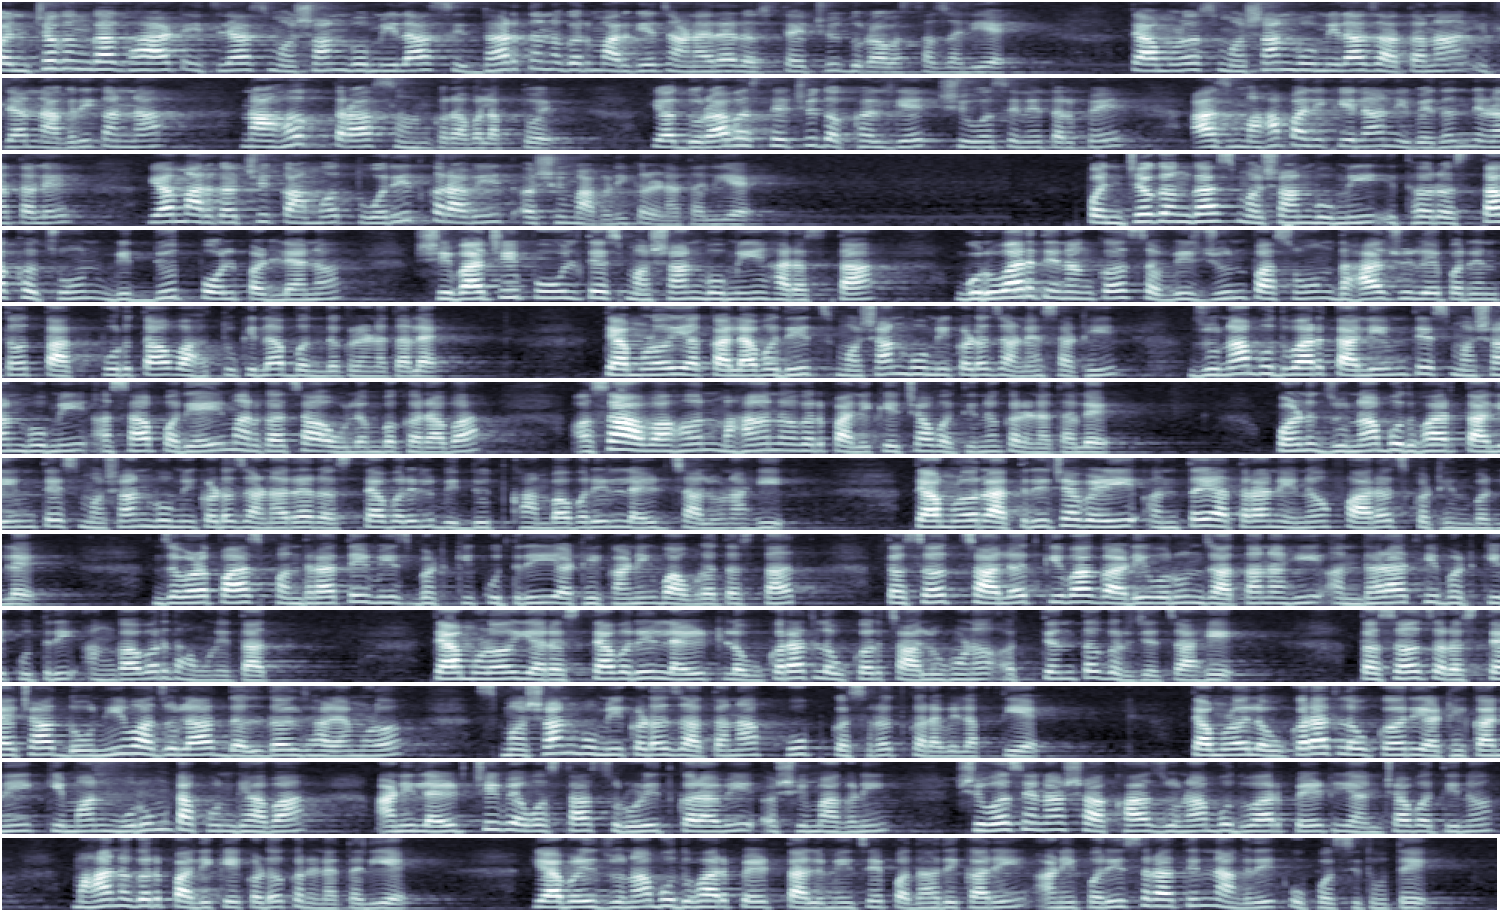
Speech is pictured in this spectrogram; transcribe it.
पंचगंगा घाट इथल्या स्मशानभूमीला सिद्धार्थनगर मार्गे जाणाऱ्या रस्त्याची दुरावस्था झाली आहे. त्यामुळं स्मशानभूमीला जाताना इथल्या नागरिकांना नाहक त्रास सहन करावा लागतोय. या दुरावस्थेची दखल घेत शिवसेनेतर्फे आज महापालिकेला निवेदन देण्यात आले या मार्गाची कामं त्वरित करावीत अशी मागणी करण्यात आली आहे. पंचगंगा स्मशानभूमी इथं रस्ता खचून विद्युत पोल पडल्यानं शिवाजी पूल ते स्मशानभूमी हा रस्ता गुरुवार दिनांक सव्वीस जूनपासून दहा जुलैपर्यंत तात्पुरता वाहतुकीला बंद करण्यात आलाय. त्यामुळं या कालावधीत स्मशानभूमीकडे जाण्यासाठी जुना बुधवार तालीम ते स्मशानभूमी असा पर्यायी मार्गाचा अवलंब करावा असं आवाहन महानगरपालिकेच्या वतीनं करण्यात आलंय. पण जुना बुधवार तालीम ते स्मशानभूमीकडे जाणाऱ्या रस्त्यावरील विद्युत खांबावरील लाइट चालू नाही. त्यामुळं रात्रीच्या वेळी अंत्ययात्रा नेणं फारच कठीण बनलंय. जवळपास पंधरा ते वीस भटकी कुत्री या ठिकाणी वावरत असतात. तसंच चालत किंवा गाडीवरून जातानाही अंधारात ही भटकी कुत्री अंगावर धावून येतात. त्यामुळं या रस्त्यावरील लाइट लवकरात लवकर चालू होणं अत्यंत गरजेचं आहे. तसंच रस्त्याच्या दोन्ही बाजूला दलदल झाल्यामुळं स्मशानभूमीकडे जाताना खूप कसरत करावी लागतीये. त्यामुळं लवकरात लवकर या ठिकाणी किमान मुरुम टाकून घ्यावा आणि लाईटची व्यवस्था सुरळीत करावी अशी मागणी शिवसेना शाखा जुना बुधवार पेठ यांच्या वतीनं महानगरपालिकेकडं करण्यात आली आहे यावेळी जुना बुधवार पेठ तालमीचे पदाधिकारी आणि परिसरातील नागरिक उपस्थित होते.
